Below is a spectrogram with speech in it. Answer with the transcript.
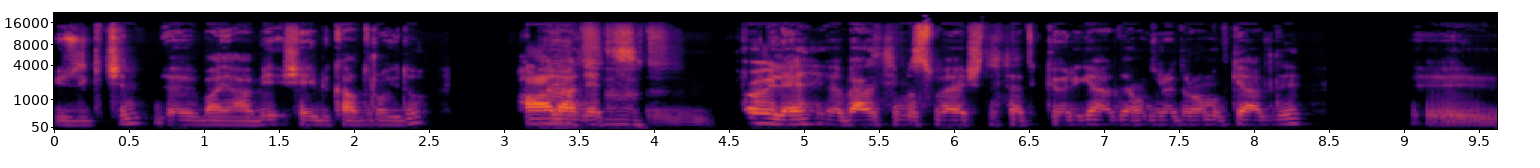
yüzük için. Eee, bayağı bir şey bir kadroydu. Hâlâ Evet, Nets, evet. öyle. Ben Simmons ve işte Steph Curry geldi, Andre Drummond geldi. Eee,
